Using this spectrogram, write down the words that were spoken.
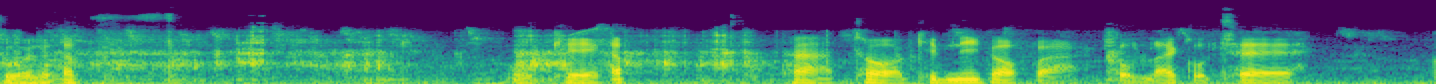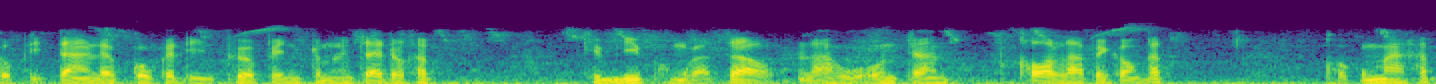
สวยๆเลยครับ โอเคครับ ถ้าชอบคลิปนี้ก็ฝากกดไลค์กดแชร์ กดติดตามแล้วกดกระดิ่งเพื่อเป็นกำลังใจด้วยครับ คลิปนี้ผมกับเจ้าลาหูอมจันขอลาไปก่อนครับ ขอบคุณมากครับ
